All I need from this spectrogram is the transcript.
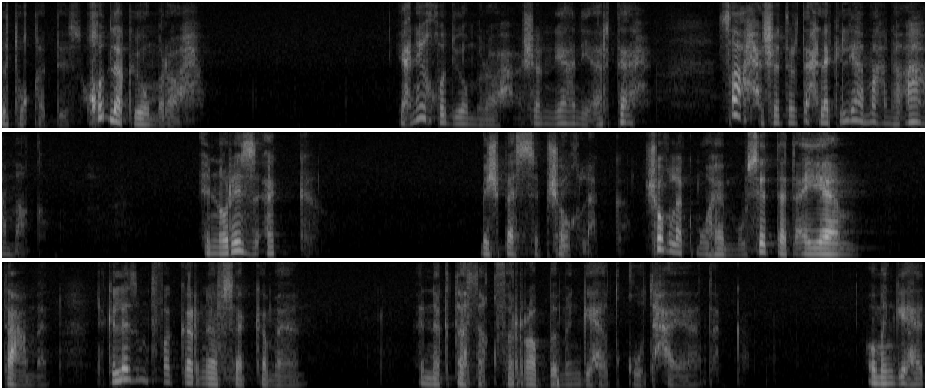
لتقدسه خد لك يوم راحة. يعني إيه خد يوم راحة؟ عشان يعني أرتاح. صح عشان ترتاح لكن ليها معنى أعمق. إنه رزقك مش بس بشغلك. شغلك مهم وستة أيام تعمل. لكن لازم تفكر نفسك كمان إنك تثق في الرب من جهة قوت حياتك ومن جهة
